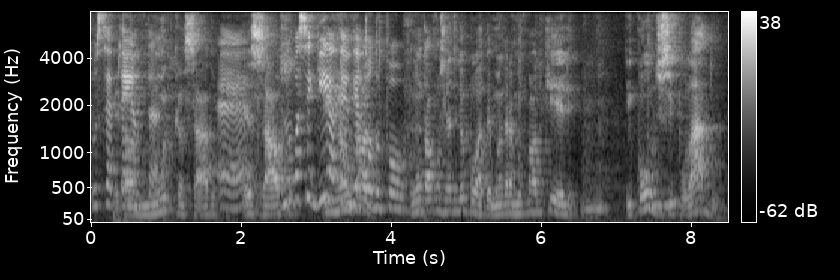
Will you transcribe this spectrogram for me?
os 70. Ele muito cansado, é. exausto. Não conseguia atender não tava, todo o povo. Não estava conseguindo atender o povo, a demanda era muito maior do que ele. Uhum. E com o discipulado,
